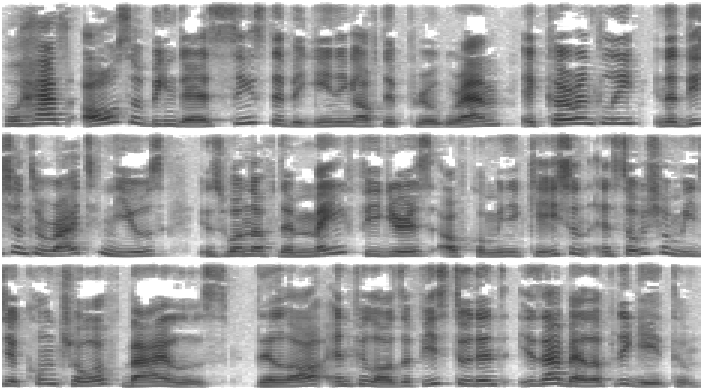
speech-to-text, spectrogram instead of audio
who has also been there since the beginning of the program and currently, in addition to writing news, is one of the main figures of communication and social media control of BILOS, the law and philosophy student Isabella Frigueto.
